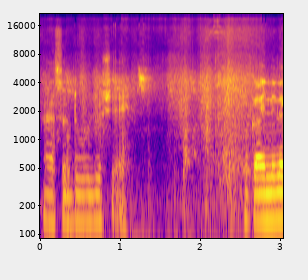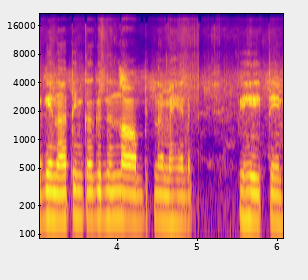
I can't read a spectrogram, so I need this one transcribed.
nasa dulo siya eh. Pagka nilagay natin kagad na nakabit na mahirap pihitin.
